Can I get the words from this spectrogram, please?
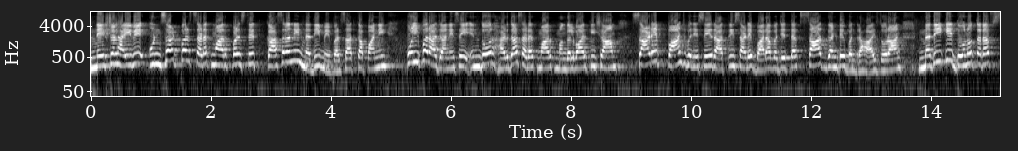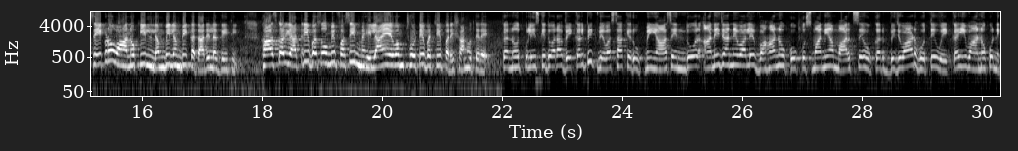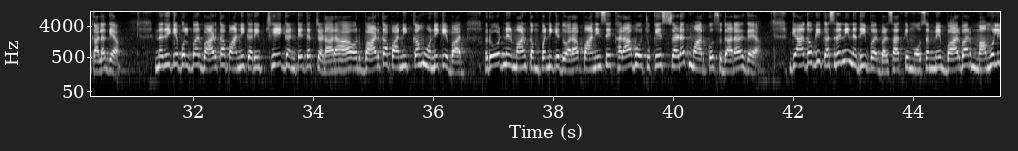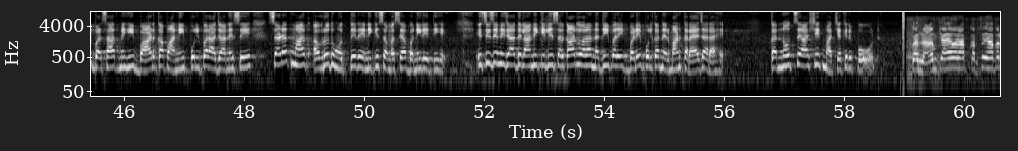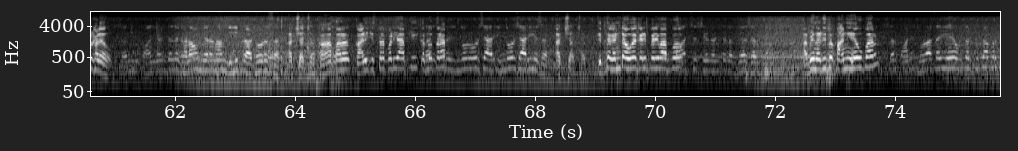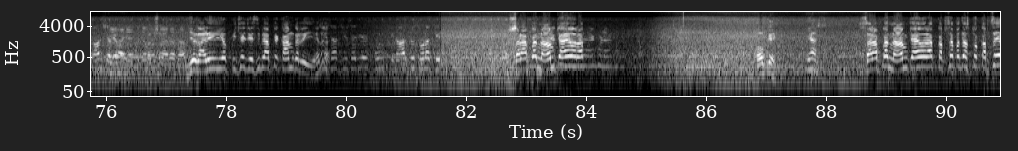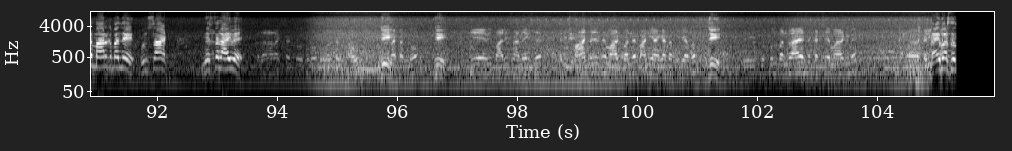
National highway उनसठ पर सड़क मार्ग पर स्थित कासरनी नदी में बरसात का पानी पुल पर आ जाने से इंदौर हरदा सड़क मार्ग मंगलवार की शाम साढ़े पाँच बजे से रात्रि साढ़े बारह बजे तक सात घंटे बंद रहा। इस दौरान नदी के दोनों तरफ़ सैकड़ों वाहनों की लंबी लंबी कतारें लग गई थी। खासकर यात्री बसों में फंसी महिलाएँ एवं छोटे बच्चे परेशान होते रहे। कन्नौज पुलिस के द्वारा वैकल्पिक व्यवस्था के रूप में यहाँ से इंदौर आने जाने वाले वाहनों को कुस्मानिया मार्ग से होकर बिजवाड़ होते हुए कई वाहनों को निकाला गया। नदी के पुल पर बाढ़ का पानी करीब छः घंटे तक चढ़ा रहा और बाढ़ का पानी कम होने के बाद रोड निर्माण कंपनी के द्वारा पानी से खराब हो चुके सड़क मार्ग को सुधारा गया। ज्ञात हो कि कसरनी नदी पर बरसात के मौसम में बार बार मामूली बरसात में ही बाढ़ का पानी पुल पर आ जाने से सड़क मार्ग अवरुद्ध होते रहने की समस्या बनी रहती है। इसी से निजात दिलाने के लिए सरकार द्वारा नदी पर एक बड़े पुल का निर्माण कराया जा रहा है। कन्नौज से आशिक माचिया की रिपोर्ट। आपका नाम क्या है और आप कब से यहाँ पर खड़े हो? सर मैं पाँच घंटे से खड़ा हूँ मेरा नाम दिलीप राठौर है सर। अच्छा अच्छा। कहाँ पर? गाड़ी किस तरफ़ पड़ी है आपकी? कन्नौज तरफ़? इंदौर रोड से आ रही इंदौर से आ रही है सर। अच्छा अच्छा। कितने घंटे हो गए करीब करीब आपको? पाँच से छः घंटे लग गए सर। अभी नदी पे पानी है ऊपर? सर पानी थोड़ा सा ही है उतर चुका पर काम चल रहा है। अच्छा। ये गाड़ी ये पीछे जेसीबी आपके काम कर रही है ना? सर जी सर ये पुल किनार पे थोड़ा सर आपका नाम क्या है और आप? ओके। यस सर आपका नाम क्या है और आप कब से पदस्थ हो? कब से मार्ग बंद है उनसाठ नेशनल हाईवे। जी। जी। ये अभी बारिश आने से करीब पाँच बजे से मार्ग बंद है पानी आ गया था पुलिया पर जी। तो जो पुल बन रहा है इसे कच्चे मार्ग में डाइवर्सन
